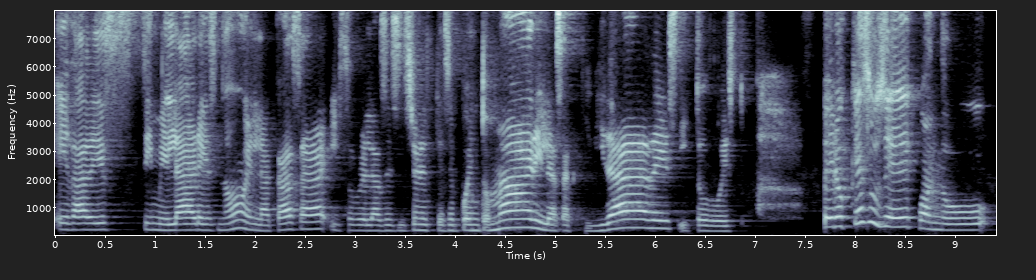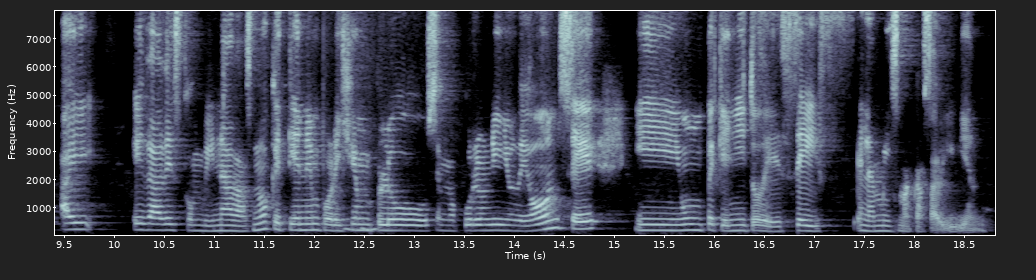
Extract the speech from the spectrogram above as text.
edades similares, ¿no? En la casa y sobre las decisiones que se pueden tomar y las actividades y todo esto. Pero ¿qué sucede cuando hay edades combinadas, ¿no? Que tienen, por ejemplo, se me ocurre un niño de 11 y un pequeñito de 6 en la misma casa viviendo.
